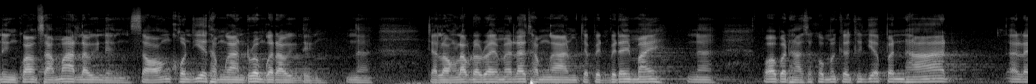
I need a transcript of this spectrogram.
หนึ่งความสามารถเราอีกหนึ่งสองคนที่จะทำงานร่วมกับเราอีกหนึ่งนะจะรองรับเราได้ไหมและทำงานมันจะเป็นไปได้ไหมนะเพราะว่าปัญหาสังคมมันเกิดขึ้นเยอะปัญหาอะไร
